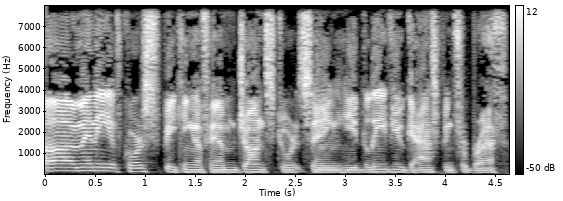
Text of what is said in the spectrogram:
Uh, many, of course, speaking of him, Jon Stewart saying he'd leave you gasping for breath.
